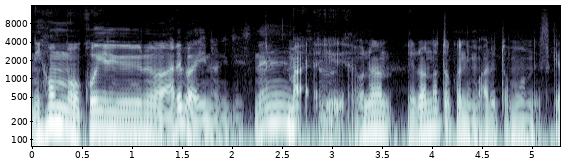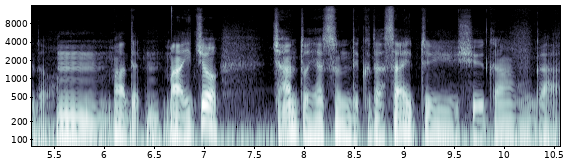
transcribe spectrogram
日本もこういうのがあればいいのにですね。まあ、うん。いろんなとこにもあると思うんですけど、うん。まあでうん。まあ一応ちゃんと休んでくださいという習慣が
